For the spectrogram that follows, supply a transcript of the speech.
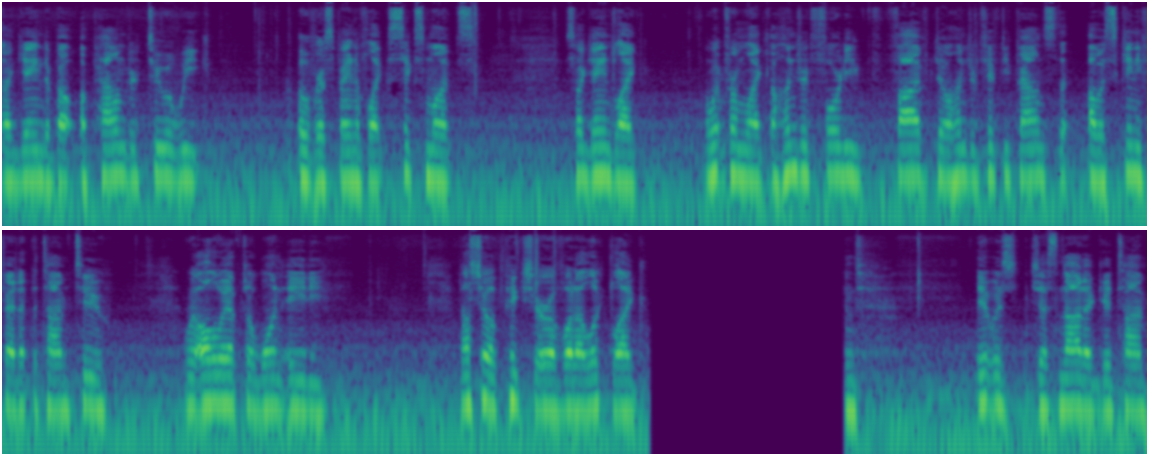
I gained about a pound or two a week over a span of like six months. So I gained like, I went from like 145 to 150 pounds that I was skinny fat at the time too. Went all the way up to 180. And I'll show a picture of what I looked like. And it was just not a good time.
